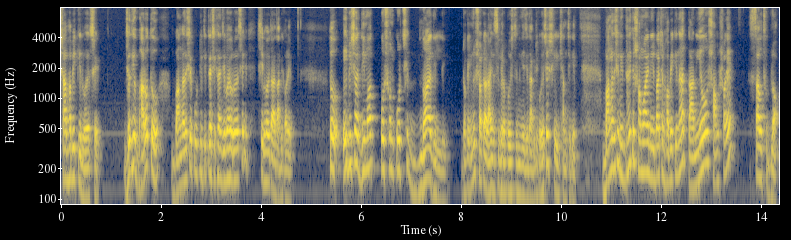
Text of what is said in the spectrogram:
স্বাভাবিকই রয়েছে। যদিও ভারতও বাংলাদেশের কূটনীতিকরা সেখানে যেভাবে রয়েছে, সেভাবে তারা দাবি করে। তো এই বিষয়ে দ্বিমত পোষণ করছে নয়াদিল্লি। ডক্টর ইউনুস সরকার আইন শৃঙ্খলা পরিস্থিতি নিয়ে যে দাবি করেছে সেইখান থেকে। বাংলাদেশের নির্ধারিত সময়ে নির্বাচন হবে কিনা তা নিয়েও সংশয়ে সাউথ ব্লক।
